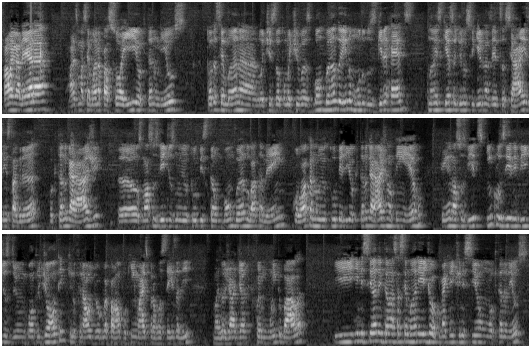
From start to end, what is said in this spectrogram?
Fala galera, mais uma semana passou aí, Octano News. Toda semana notícias automotivas bombando aí no mundo dos Gearheads. Não esqueça de nos seguir nas redes sociais, Instagram, Octano Garage. Uh, os nossos vídeos no YouTube estão bombando lá também. Coloca no YouTube ali Octano Garage, não tem erro. Tem os nossos vídeos, inclusive vídeos de um encontro de ontem, que no final o Diogo vai falar um pouquinho mais para vocês ali. Mas eu já adianto que foi muito bala. E iniciando então essa semana, e aí, Diogo, como é que a gente inicia um Octano News?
